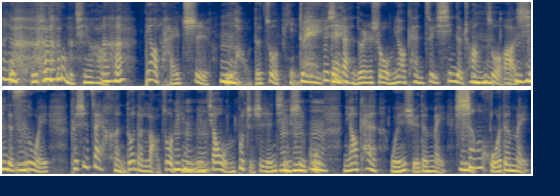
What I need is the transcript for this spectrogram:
那个，我觉得父母亲哈，不要排斥老的作品。对，就现在很多人说我们要看最新的创作啊，新的思维。可是，在很多的老作品里面，教我们不只是人情世故，你要看文学的美、生活的美、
